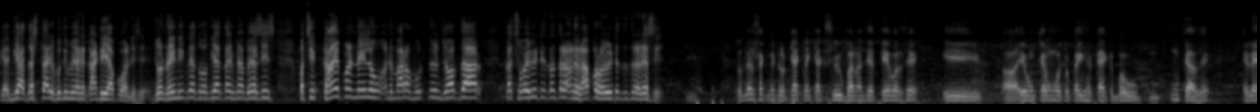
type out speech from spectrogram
કે અગિયાર દસ તારીખ સુધી મેં એને કાઢી આપવાની છે. જો નહીં નીકળે તો હું અગિયાર તારીખના બેસીશ પછી કાંઈ પણ નહીં લઉં અને મારા મૃત્યુનો જવાબદાર કચ્છ વહીવટી તંત્ર અને રાપર વહીવટીતંત્ર રહેશે. તો દર્શક મિત્રો ક્યાંક ને ક્યાંક શિવભાના જે તેવર છે એ એવું કહેવું હોય તો કહી શકાય કે બહુ ઊંચા છે. એટલે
